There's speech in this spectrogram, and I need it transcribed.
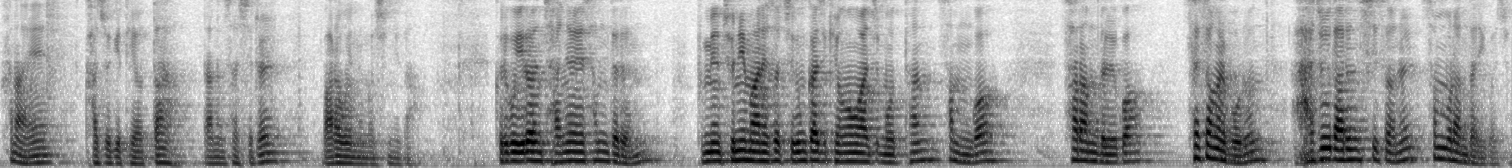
하나의 가족이 되었다라는 사실을 말하고 있는 것입니다. 그리고 이런 자녀의 삶들은 분명 주님 안에서 지금까지 경험하지 못한 삶과 사람들과 세상을 보는 아주 다른 시선을 선물한다 이거죠.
